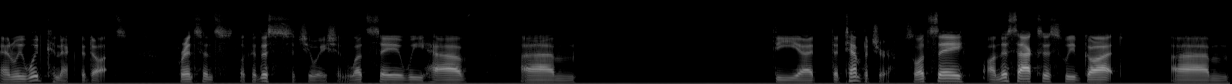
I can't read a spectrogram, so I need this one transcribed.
and we would connect the dots. For instance, look at this situation. Let's say we have um, the uh, the temperature. So let's say on this axis we've got um,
